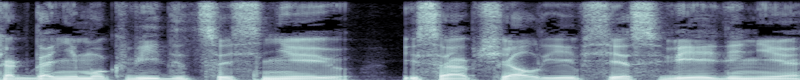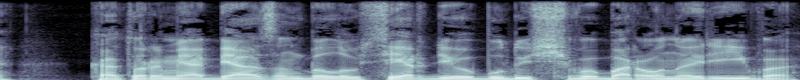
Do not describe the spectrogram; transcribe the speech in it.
когда не мог видеться с нею, и сообщал ей все сведения, которыми обязан был усердию будущего барона Рива.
